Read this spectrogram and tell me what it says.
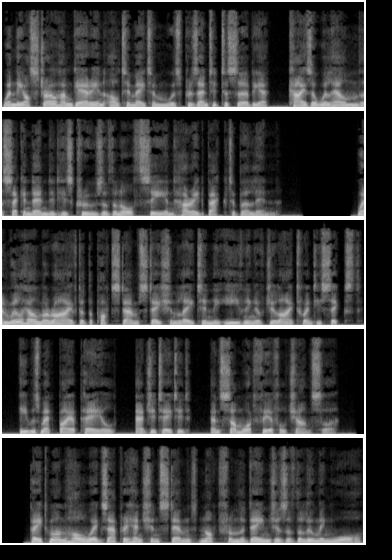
When the Austro-Hungarian ultimatum was presented to Serbia, Kaiser Wilhelm II ended his cruise of the North Sea and hurried back to Berlin. When Wilhelm arrived at the Potsdam station late in the evening of July 26, he was met by a pale, agitated, and somewhat fearful Chancellor. Bethmann Hollweg's apprehension stemmed not from the dangers of the looming war,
